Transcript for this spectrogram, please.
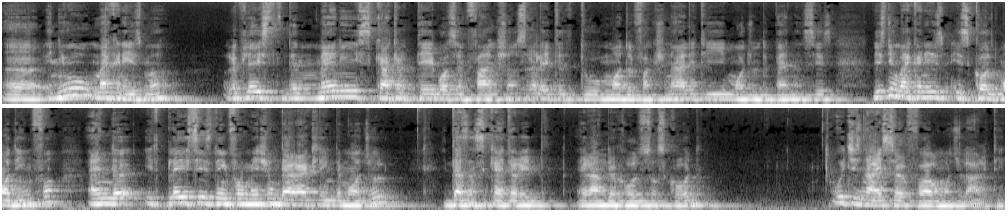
uh, a new mechanism replaced the many scattered tables and functions related to module functionality, module dependencies. This new mechanism is called modinfo and uh, it places the information directly in the module. It doesn't scatter it around the whole source code, which is nicer for modularity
